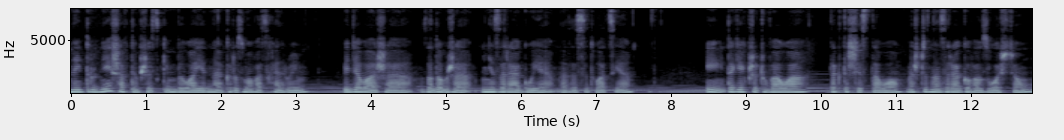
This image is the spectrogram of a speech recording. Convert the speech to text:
Najtrudniejsza w tym wszystkim była jednak rozmowa z Henrym. Wiedziała, że za dobrze nie zareaguje na tę sytuację. I tak jak przeczuwała, tak też się stało. Mężczyzna zareagował złością.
